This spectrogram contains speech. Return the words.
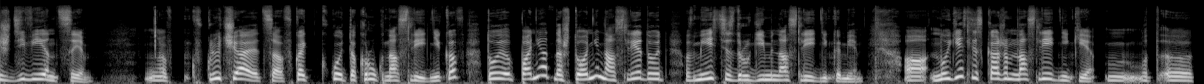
иждивенцы – включаются в какой-то круг наследников, то понятно, что они наследуют вместе с другими наследниками. А, но если, скажем, наследники, вот, э,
